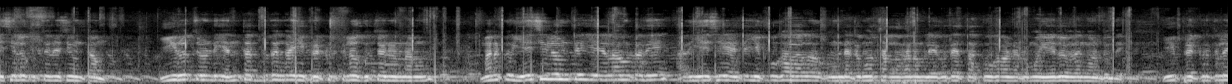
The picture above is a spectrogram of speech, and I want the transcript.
ఏసీలో కూర్చొనేసి ఉంటాం. ఈ రోజు చూడండి ఎంత అద్భుతంగా ఈ ప్రకృతిలో కూర్చొని ఉన్నాము. మనకు ఏసీలో ఉంటే ఎలా ఉంటుంది? అది ఏసీ అంటే ఎక్కువగా ఉండటమో చల్లదనం లేకపోతే తక్కువగా ఉండటమో ఏదో విధంగా ఉంటుంది. ఈ ప్రకృతిలో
